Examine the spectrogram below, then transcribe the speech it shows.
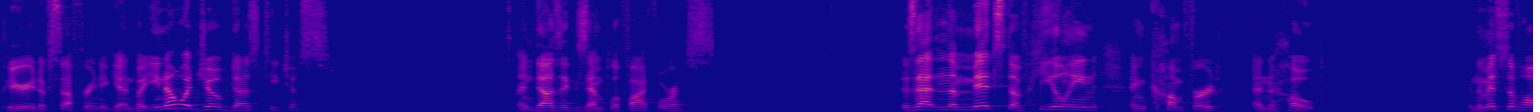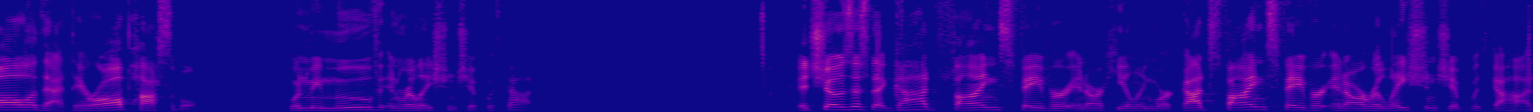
period of suffering again. But you know what Job does teach us and does exemplify for us? Is that in the midst of healing and comfort and hope, in the midst of all of that, they are all possible when we move in relationship with God. It shows us that God finds favor in our healing work. God finds favor in our relationship with God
